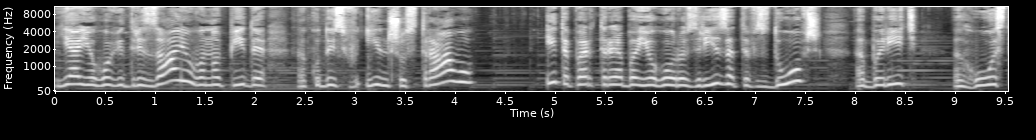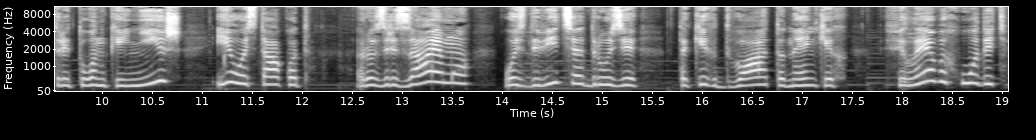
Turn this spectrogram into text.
Я його відрізаю, воно піде е, кудись в іншу страву. І тепер треба його розрізати вздовж. Е, Беріть гострий тонкий ніж і ось так от розрізаємо. Ось дивіться, друзі, таких два тоненьких філе виходить.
